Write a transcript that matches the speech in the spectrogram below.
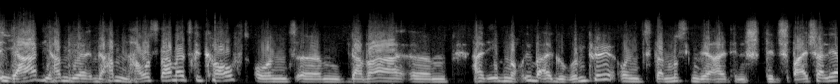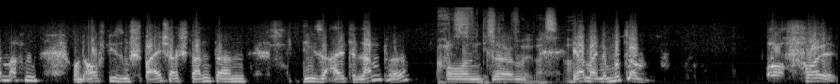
ja, die haben wir, wir haben ein Haus damals gekauft und ähm, da war ähm, halt eben noch überall Gerümpel und dann mussten wir halt den, den Speicher leer machen und auf diesem Speicher stand dann diese alte Lampe. Ach, und ähm, oh. ja, meine Mutter, Oh, voll.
